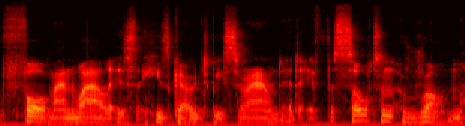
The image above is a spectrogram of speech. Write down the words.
for Manuel is that he's going to be surrounded. If the Sultan of Rum,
